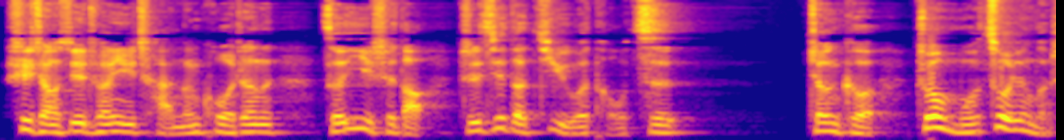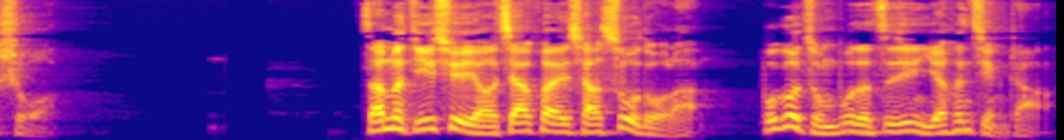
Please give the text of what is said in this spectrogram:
市场宣传与产能扩张则意识到直接的巨额投资。张可装模作样的说：“咱们的确要加快一下速度了，不过总部的资金也很紧张，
